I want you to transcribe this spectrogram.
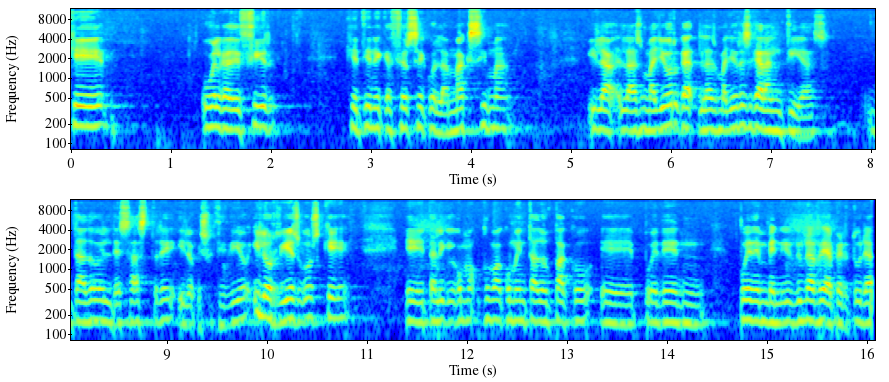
que, huelga decir, que tiene que hacerse con la máxima y las, mayor, las mayores garantías, dado el desastre y lo que sucedió y los riesgos que, eh, tal y como, ha comentado Paco, eh, pueden, venir de una reapertura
